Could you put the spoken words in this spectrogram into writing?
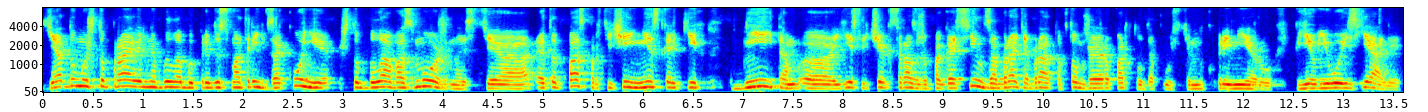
я думаю, что правильно было бы предусмотреть в законе, чтобы была возможность э, этот паспорт в течение нескольких дней, там, э, если человек сразу же погасил, забрать обратно в том же аэропорту, допустим, к примеру, где у него изъяли,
